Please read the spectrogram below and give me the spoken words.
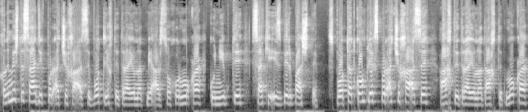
Хынымешті садик бұр ачықасы ботлихты районат ми арсо хурмуқа кунипты саки избір башты. Спортат комплекс пыр ачыха асы ахтыт районат ахтыт мока,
